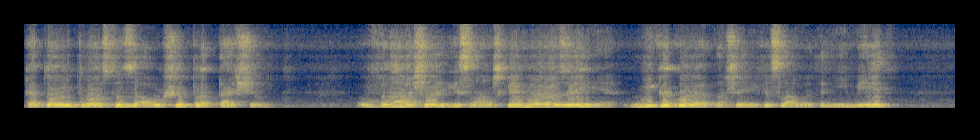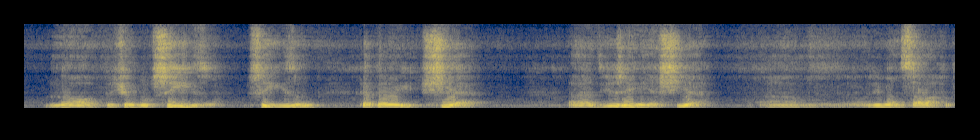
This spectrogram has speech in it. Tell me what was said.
который просто за уши протащен в наше исламское мировоззрение. Никакого отношения к исламу это не имеет, но причем тут шиизм? Шиизм, который шия, э, движение шия э, времен салафов,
